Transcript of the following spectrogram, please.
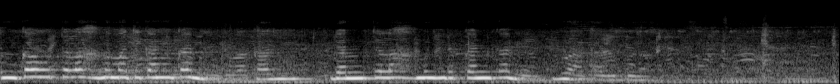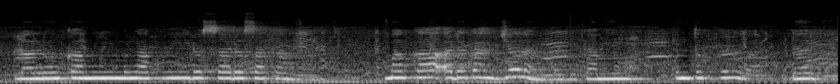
Engkau telah mematikan kami dua kali dan telah menghidupkan kami dua kali pula. Lalu kami mengakui dosa-dosa kami, maka adakah jalan bagi kami untuk keluar dari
